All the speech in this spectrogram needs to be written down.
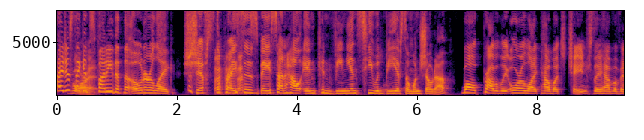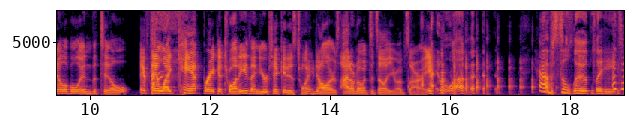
I just think it's it. funny that the owner like shifts the prices based on how inconvenienced he would be if someone showed up. Well, probably, or like how much change they have available in the till. If they like can't break a twenty, then your ticket is twenty dollars. I don't know what to tell you. I'm sorry. I love it. Absolutely. That's what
